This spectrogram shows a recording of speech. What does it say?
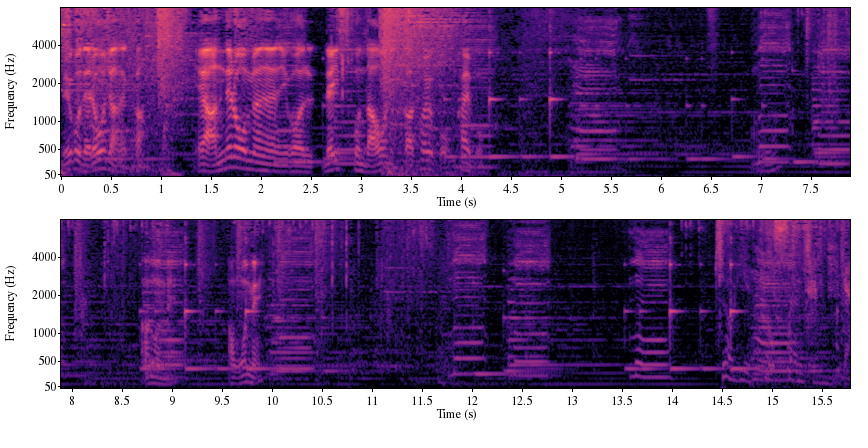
밀고 내려오지 않을까? 얘 안 내려오면은 이거 레이스 곧 나오니까 털고 팔고 아 오네 저기 햇살 줍니다.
